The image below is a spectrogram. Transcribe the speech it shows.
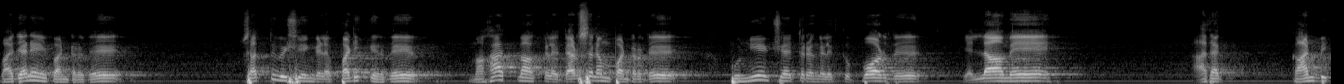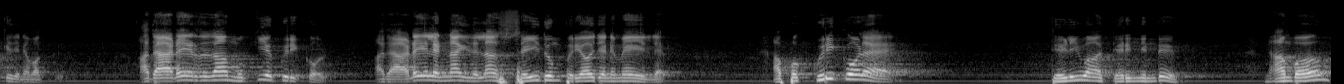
பஜனை பண்ணுறது சத்து விஷயங்களை படிக்கிறது மகாத்மாக்களை தரிசனம் பண்ணுறது புண்ணிய க்ஷேத்திரங்களுக்கு போகிறது எல்லாமே அதை காண்பிக்குது நமக்கு. அதை அடையிறது தான் முக்கிய குறிக்கோள். அதை அடையலைன்னா இதெல்லாம் செய்தும் பிரயோஜனமே இல்லை. அப்போ குறிக்கோளை தெளிவாக தெரிஞ்சுண்டு நாம்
